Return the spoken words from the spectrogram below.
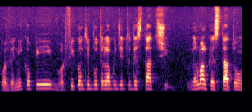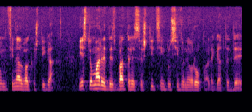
vor veni copii, vor fi contributori la bugetul de stat și normal că statul în final va câștiga. Este o mare dezbatere, să știți, inclusiv în Europa, legată de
